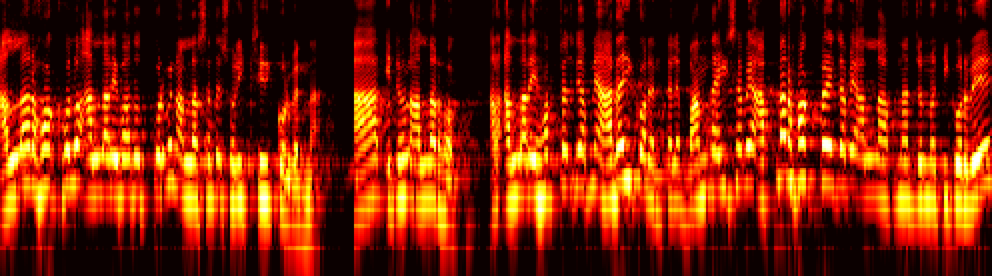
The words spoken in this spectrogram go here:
আল্লাহর হক হলো আল্লাহর ইবাদত করবেন, আল্লাহর সাথে শরিক শিরিক করবেন না। আর এটা হলো আল্লাহর হক। আর আল্লাহর এই হকটা যদি আপনি আদায় করেন, তাহলে বান্দা হিসাবে আপনার হক হয়ে যাবে, আল্লাহ আপনার জন্য কি করবে?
